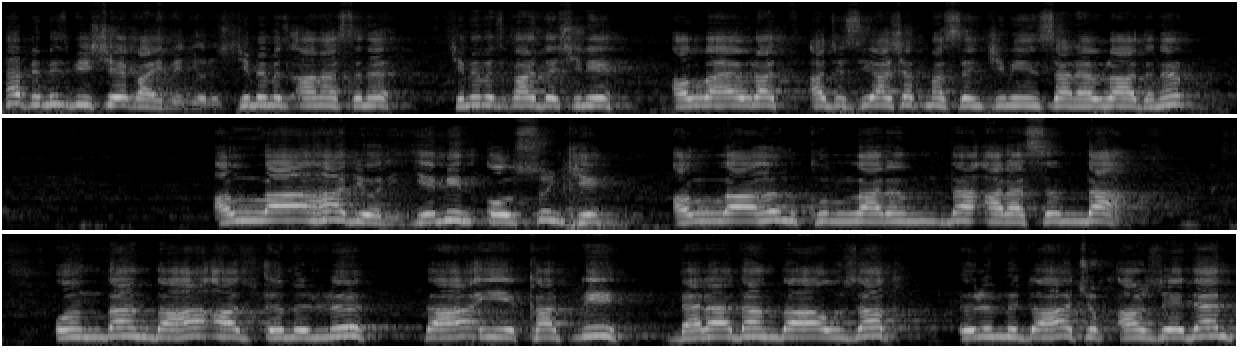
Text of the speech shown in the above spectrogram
Hepimiz bir şey kaybediyoruz. Kimimiz anasını, kimimiz kardeşini, Allah evlat acısı yaşatmasın kimi insan evladını. Allah'a diyor yemin olsun ki Allah'ın kullarında arasında ondan daha az ömürlü, daha iyi kalpli, beladan daha uzak, ölümü daha çok arzu eden,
